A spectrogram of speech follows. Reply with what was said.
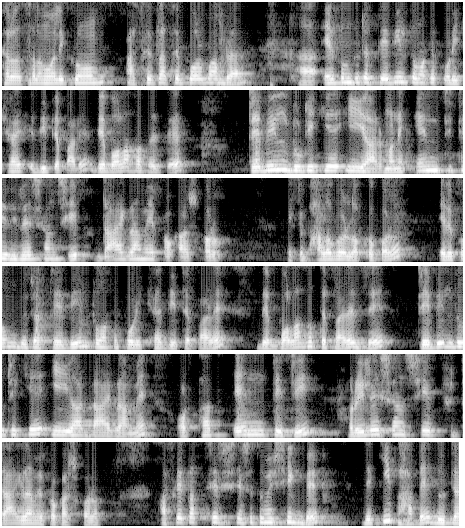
হ্যালো, আসসালামু আলাইকুম। আজকের ক্লাসে পড়ব আমরা এরকম দুটো টেবিল তোমাকে পরীক্ষায় দিতে পারে, যে বলা হবে যে টেবিল দুটিকে ইআর মানে এনটিটি রিলেশনশিপ ডায়াগ্রামে প্রকাশ করো। একটু ভালো করে লক্ষ্য করো, এরকম দুটো টেবিল তোমাকে পরীক্ষায় দিতে পারে, যে বলা হতে পারে যে টেবিল দুটিকে ইআর ডায়াগ্রামে অর্থাৎ এনটিটি রিলেশনশিপ ডায়াগ্রামে প্রকাশ করো। আজকের ক্লাস শেষে তুমি শিখবে যে কীভাবে দুইটা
